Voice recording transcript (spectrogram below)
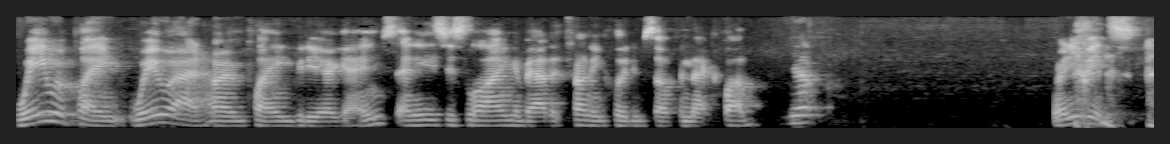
We were playing, we were at home playing video games, and he's just lying about it, trying to include himself in that club. Yep. Where are you, Vince?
